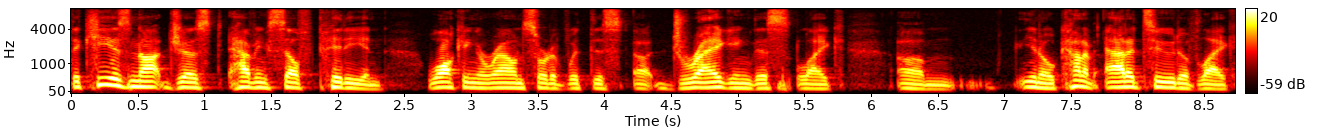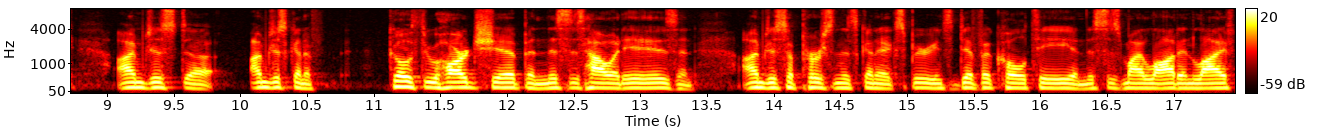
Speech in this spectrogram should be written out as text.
the key is not just having self pity and walking around sort of with this, uh, dragging this, like, um, you know, kind of attitude of like, I'm just, uh, I'm just going to go through hardship and this is how it is. And I'm just a person that's going to experience difficulty and this is my lot in life.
